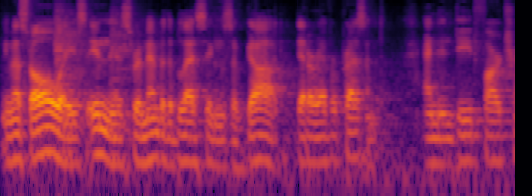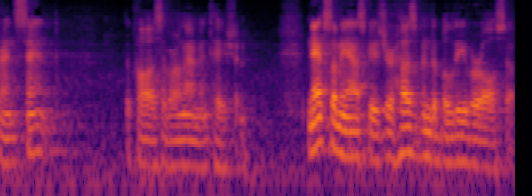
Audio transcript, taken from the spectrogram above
We must always, in this, remember the blessings of God that are ever present and indeed far transcend the cause of our lamentation. Next, let me ask you is your husband a believer also?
